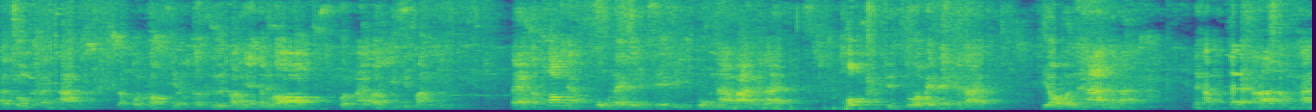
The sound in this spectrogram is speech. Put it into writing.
กระชงกับกัญชาจะปลดล็อกเทียมก็คือตอนนี้ยังรอกฎหมาย120วันอยู่แต่กระท่อมเนี่ยปลูกได้เลยเสรีปลูกหน้าบ้านก็ได้พกติดตัวไปไหนก็ได้เที่ยวบนห้างก็ได้นะครับ แต่สาระสำคัญ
